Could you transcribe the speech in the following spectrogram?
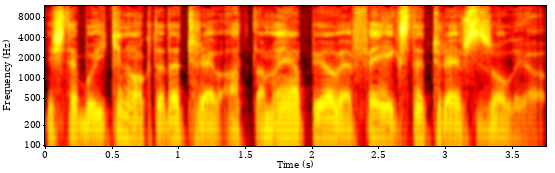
İşte bu iki noktada türev atlama yapıyor ve fx de türevsiz oluyor.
